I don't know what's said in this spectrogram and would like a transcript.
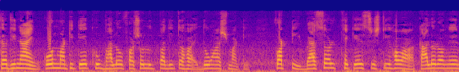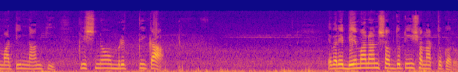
থার্টি নাইন, কোন মাটিতে খুব ভালো ফসল উৎপাদিত হয়? দোআঁশ মাটি। ফর্টি, ব্যাসল্ট থেকে সৃষ্টি হওয়া কালো রঙের মাটির নাম কি? কৃষ্ণ মৃত্তিকা এবারে বেমানান শব্দটি শনাক্ত করো।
